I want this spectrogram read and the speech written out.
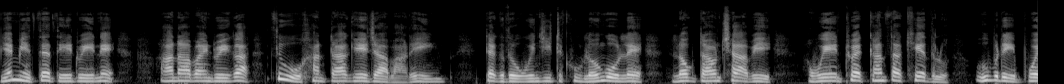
မျက်မြင်သက်သေတွေနဲ့အာဏာပိုင်တွေကသူ့ကိုဟန်တာခဲ့ကြပါတယ်။တက္ကသိုလ်ဝင်းကြီးတစ်ခုလုံးကိုလည်း lockdown ချပြီးအဝင်အထွက်ကန့်သတ်ခဲ့တယ်လို့ဥပဒေပွဲ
